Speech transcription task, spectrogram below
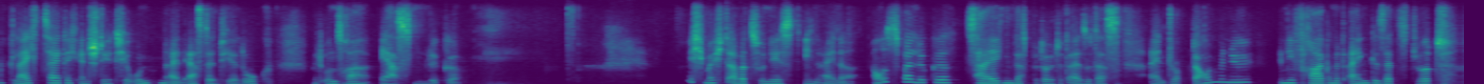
Und gleichzeitig entsteht hier unten ein erster Dialog mit unserer ersten Lücke. Ich möchte aber zunächst Ihnen eine Auswahllücke zeigen. Das bedeutet also, dass ein Dropdown-Menü in die Frage mit eingesetzt wird.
